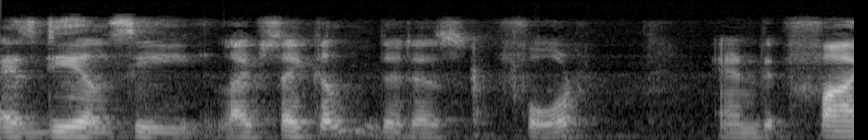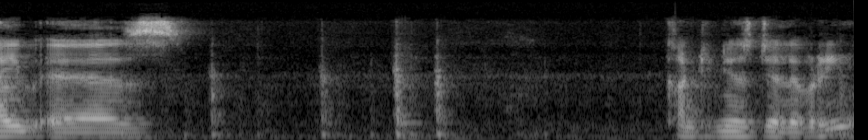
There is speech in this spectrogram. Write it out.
SDLC life cycle that is four. And five is continuous delivery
